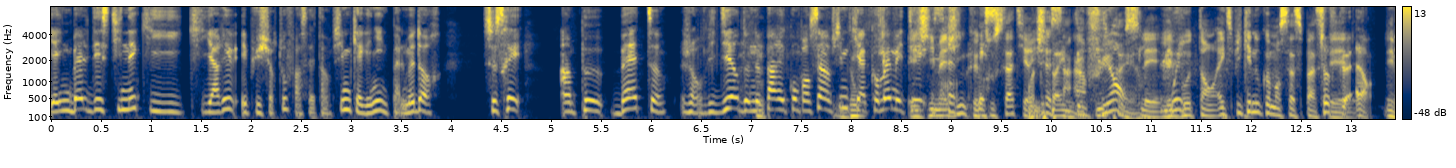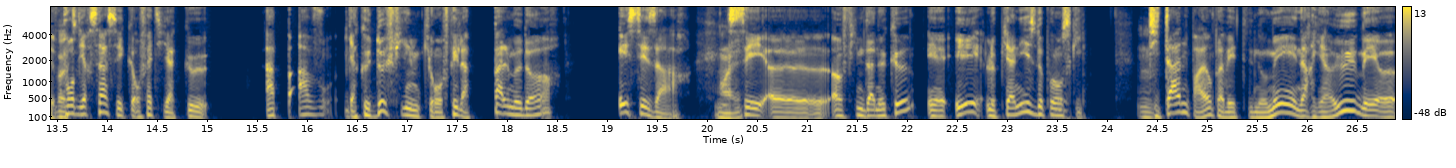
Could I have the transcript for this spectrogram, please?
il y a une belle destinée qui, qui arrive. Et puis surtout, enfin, c'est un film qui a gagné une Palme d'Or. Ce serait un peu bête, j'ai envie de dire, de ne pas récompenser un film Donc, qui a quand même été. Et j'imagine que tout ça, Thierry ça bêtise, influence les, les Oui. votants. Expliquez-nous comment ça se passe. Sauf les- que alors les votes. pour dire ça, c'est qu'en fait il y a que il y a que deux films qui ont fait la Palme d'Or et César. Ouais. C'est euh, un film d'Anneke et, et le pianiste de Polanski. Mm. Titane, par exemple, avait été nommé et n'a rien eu, mais euh,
